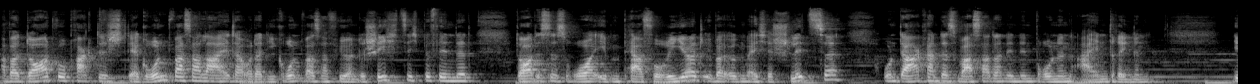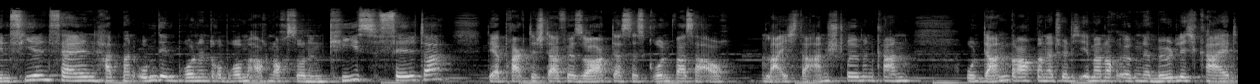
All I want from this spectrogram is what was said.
Aber dort, wo praktisch der Grundwasserleiter oder die grundwasserführende Schicht sich befindet, dort ist das Rohr eben perforiert über irgendwelche Schlitze und da kann das Wasser dann in den Brunnen eindringen. In vielen Fällen hat man um den Brunnen drumherum auch noch so einen Kiesfilter, der praktisch dafür sorgt, dass das Grundwasser auch leichter anströmen kann. Und dann braucht man natürlich immer noch irgendeine Möglichkeit,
